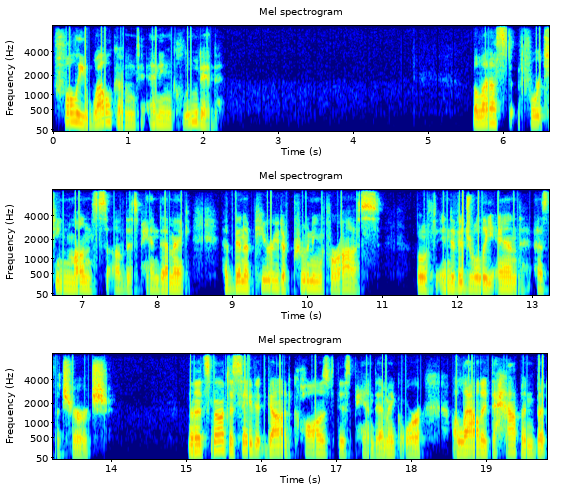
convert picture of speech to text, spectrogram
fully welcomed and included. The last 14 months of this pandemic have been a period of pruning for us, both individually and as the church. Now, it's not to say that God caused this pandemic or allowed it to happen, but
